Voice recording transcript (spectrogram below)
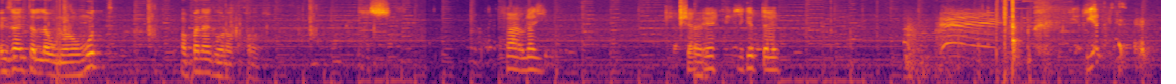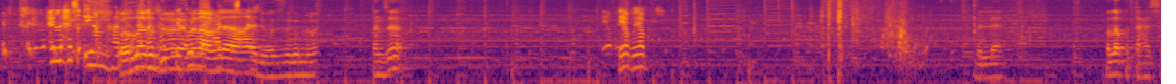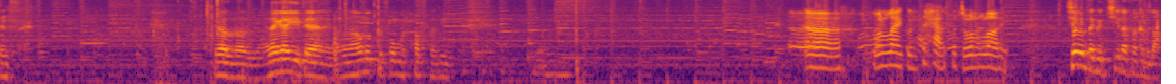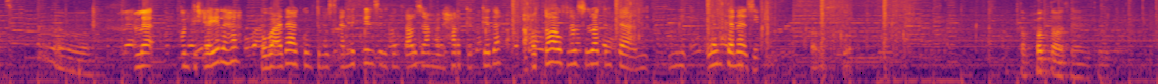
انزل أنت لو لو مت ابقى أنا أجي وراك خلاص. بس دفاع قليل عشان. إيه؟ نجيب يا- إيه اللي حصل؟ يا نهار والله كنت أنا اعملها. عادي بس كنت انزل يب يب. بالله. والله كنت حسن يلا يلا. أنا جاي تاني. أنا هنط فوق من الحفرة دي. آه والله كنت حاسس والله. انت كنت تشيلها في آخر لحظة؟ آه. لا كنت شايلها وبعدها كنت مستنيك تنزل. كنت عاوز أعمل حركة كده أحطها وفي نفس الوقت أنت وأنت نازل. خلاص. طب حطها تاني طيب.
